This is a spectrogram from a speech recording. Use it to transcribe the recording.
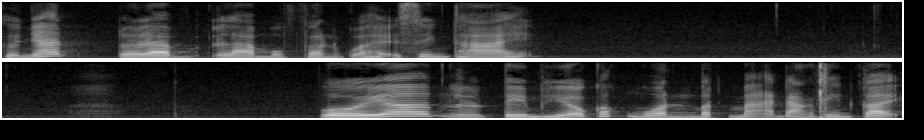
Thứ nhất, đó là là một phần của hệ sinh thái. Với uh, tìm hiểu các nguồn mật mã đáng tin cậy,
